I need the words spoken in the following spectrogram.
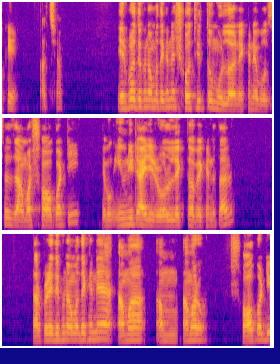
ওকে আচ্ছা। এরপরে দেখুন আমাদের এখানে সতীর্থ মূল্যায়ন এখানে বলছে যে আমার সহপাঠী এবং ইউনিট আইডি রোল লিখতে হবে এখানে তার। তারপরে দেখুন আমাদের এখানে আমার আমার সহপাঠী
